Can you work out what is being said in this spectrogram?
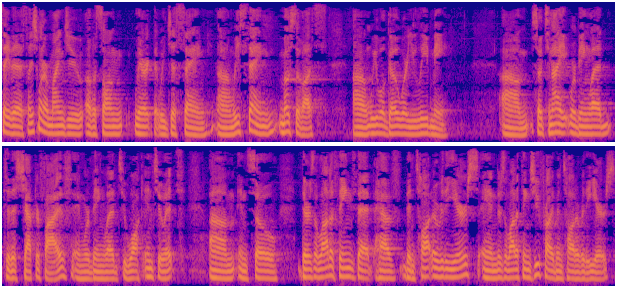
say this. I just want to remind you of a song lyric that we just sang. Um, we sang most of us. Um, we will go where you lead me. Um, so tonight we're being led to this chapter five, and we're being led to walk into it. Um, and so there's a lot of things that have been taught over the years, and there's a lot of things you've probably been taught over the years.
